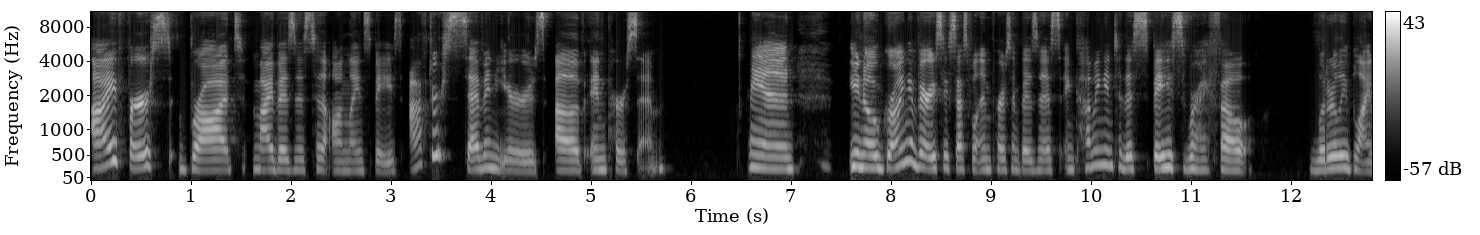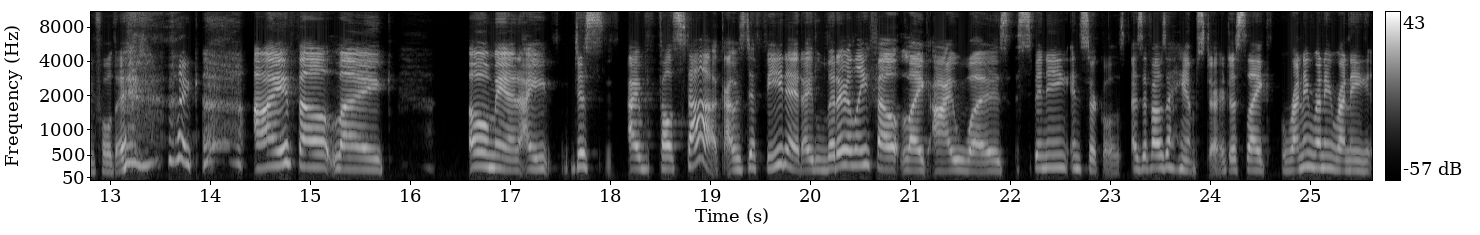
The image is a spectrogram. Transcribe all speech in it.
I first brought my business to the online space after seven years of in person. And, you know, growing a very successful in person business and coming into this space where I felt literally blindfolded. like, I felt like oh man, I just I felt stuck. I was defeated. I literally felt like I was spinning in circles as if I was a hamster, just like running, running, running,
